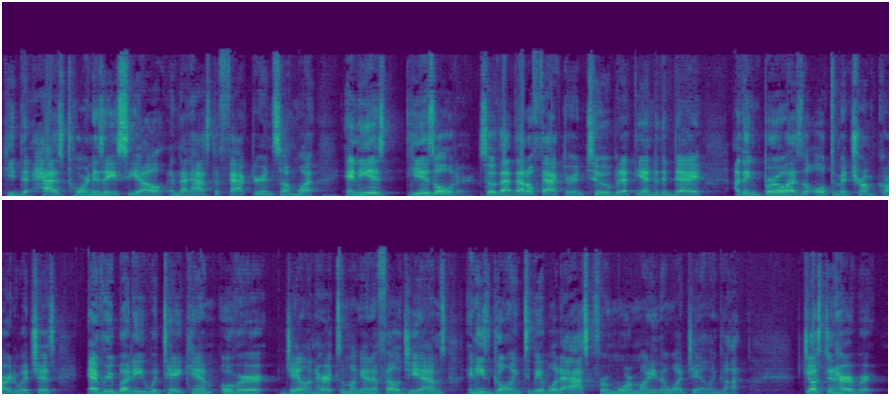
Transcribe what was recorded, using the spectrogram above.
He d- has torn his ACL, and that has to factor in somewhat. And he is he is older, so that that'll factor in too. But at the end of the day, I think Burrow has the ultimate trump card, which is everybody would take him over Jalen Hurts among NFL GMs, and he's going to be able to ask for more money than what Jalen got. Justin Herbert,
